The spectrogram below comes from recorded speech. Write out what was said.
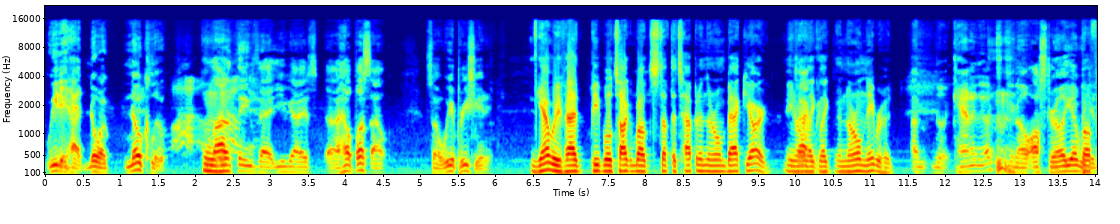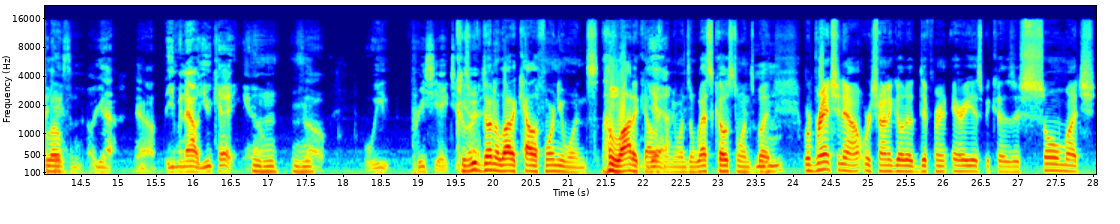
we didn't had no no clue. A A Mhm. lot of things that you guys uh, help us out. So we appreciate it. Yeah, we've had people talk about stuff that's happened in their own backyard, you know, like like in their own neighborhood. um, you know, Canada, you know, Australia, we Buffalo. did a case in, oh, yeah, yeah, even now UK, you know. Because So we appreciate you because we've done a lot of California ones, a lot of Yeah. California ones and West Coast ones, but Mhm. we're branching out. We're trying to go to different areas because there's so much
